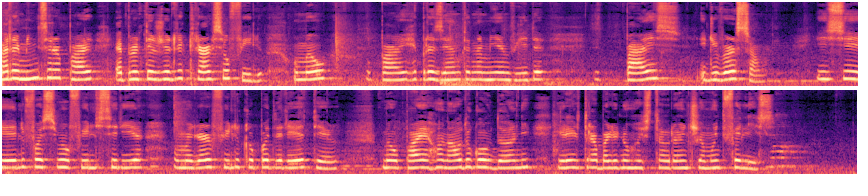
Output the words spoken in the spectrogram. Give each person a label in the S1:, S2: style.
S1: Para mim, ser pai é proteger e criar seu filho. O meu pai representa na minha vida paz e diversão. E se ele fosse meu filho, seria o melhor filho que eu poderia ter. Meu pai é Ronaldo Goldani e ele trabalha num restaurante e é muito feliz.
